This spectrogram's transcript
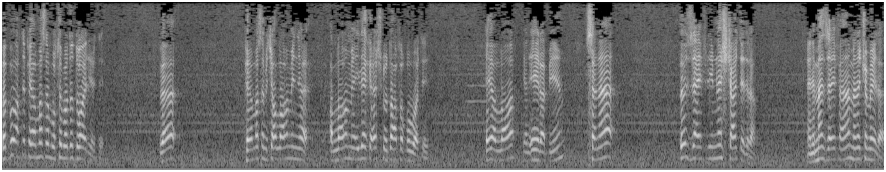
Və bu vaxtda Peyğəmbər sallam oturub orada dua edirdi. Və Peyğəmbər sallam ki, Allahım inni Allahümmə iləykə əşkur dafə quvvəti. Ey Allah, yəni ey Rəbbim, sənə öz zəifliyimdən şikayət edirəm. Yəni mən zəifəm, mənə kömək elə.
